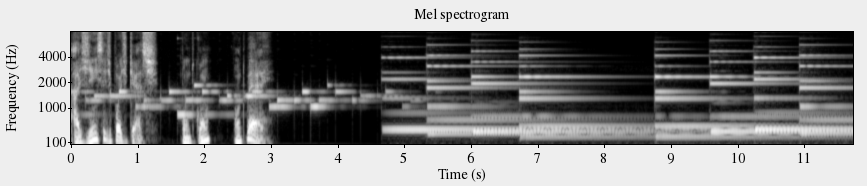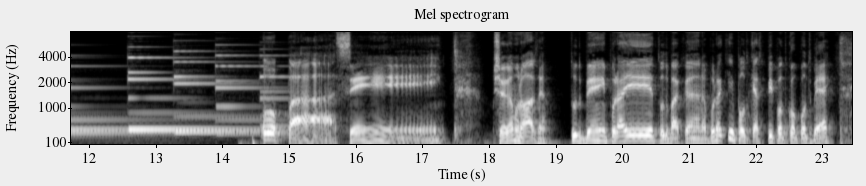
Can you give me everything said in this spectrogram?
agenciadepodcast.com.br. Opa, sim. Chegamos nós, né? Tudo bem por aí, tudo bacana por aqui, podcastp.com.br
